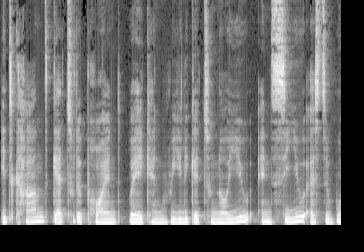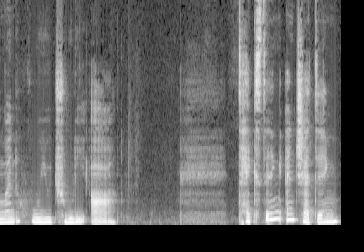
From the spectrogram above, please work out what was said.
it can't get to the point where it can really get to know you and see you as the woman who you truly are. Texting and chatting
